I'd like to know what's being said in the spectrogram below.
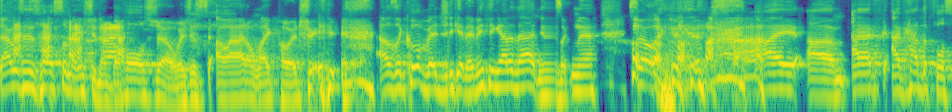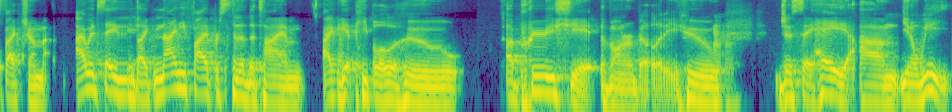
That was his whole summation of the whole show, was just, "Oh, I don't like poetry." I was like, "Cool, man. Did you get anything out of that?" And he's like, "Nah." So I, um, I've I've had the full spectrum. I would say like ninety five percent of the time, I get people who appreciate the vulnerability, who mm-hmm. just say, "Hey, um, you know, we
